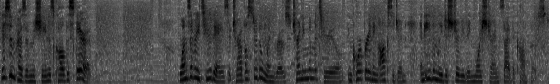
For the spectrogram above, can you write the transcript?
This impressive machine is called the Scarab. Once every two days, it travels through the windrows, churning the material, incorporating oxygen, and evenly distributing moisture inside the compost.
